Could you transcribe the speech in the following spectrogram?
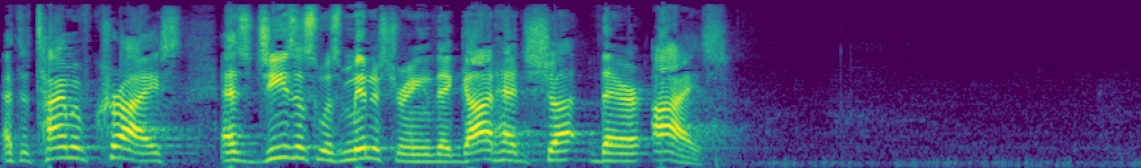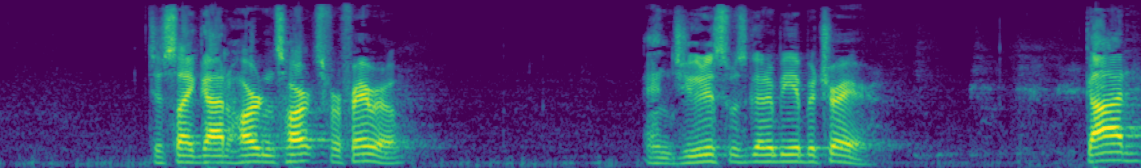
at the time of Christ, as Jesus was ministering, that God had shut their eyes. Just like God hardens hearts for Pharaoh. And Judas was going to be a betrayer. God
